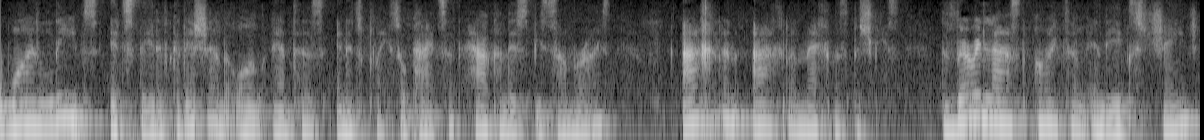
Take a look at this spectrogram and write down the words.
wine leaves its state of Kadisha and the oil enters in its place. So how can this be summarized? The very last item in the exchange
